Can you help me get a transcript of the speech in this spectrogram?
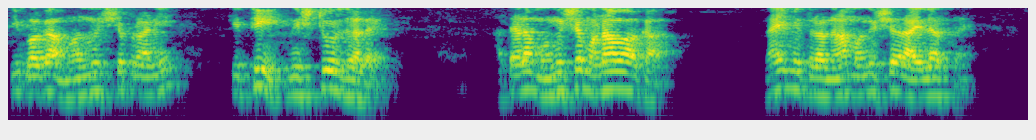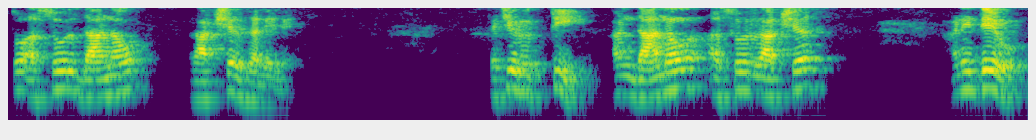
की बघा मनुष्य प्राणी किती निष्ठूर झालाय. आता त्याला मनुष्य म्हणावा का? नाही मित्रांनो हा मनुष्य राहिलाच नाही. तो असुर दानव राक्षस झालेले आहे. त्याची वृत्ती. आणि दानव असुर राक्षस आणि देव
